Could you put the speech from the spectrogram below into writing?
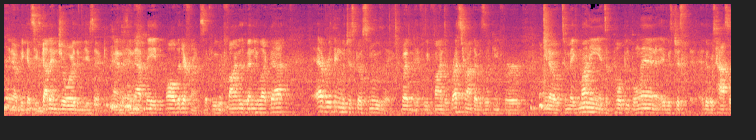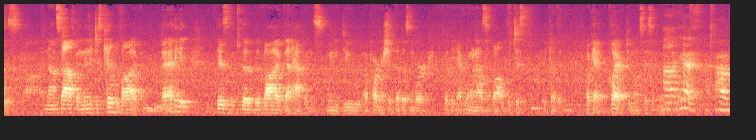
You know, because he's got to enjoy the music, and, and that made all the difference. If we would find a venue like that, everything would just go smoothly. But if we find a restaurant that was looking for, you know, to make money and to pull people in, it was just there was hassles uh, nonstop, and then it just killed the vibe. I, I think it there's the, the vibe that happens when you do a partnership that doesn't work for the everyone else involved. It just it killed it. Okay, Claire, do you want to say something? Uh, yes, um,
